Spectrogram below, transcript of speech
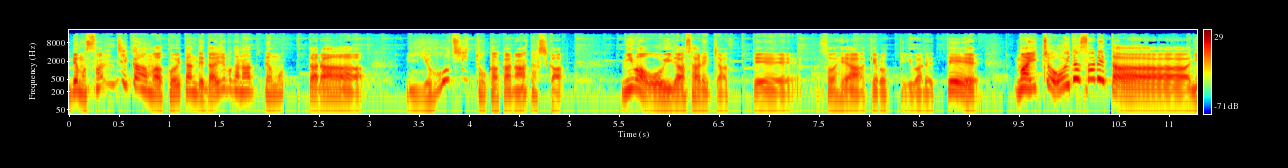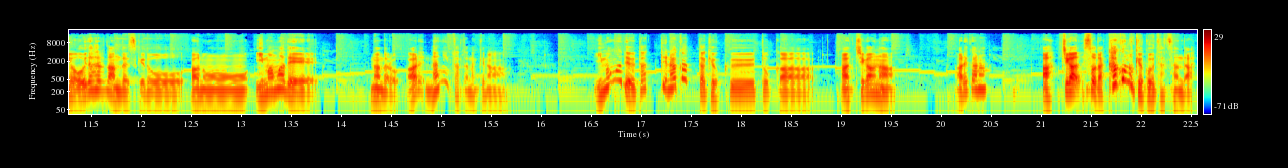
でも3時間は超えたんで大丈夫かなって思ったら4時とかかな確か。には追い出されちゃってそう部屋開けろって言われてまあ一応追い出されたには追い出されたんですけどあのー今までなんだろうあれ何歌ったんだっけな？今まで歌ってなかった曲とかあ違うな。あれかな？あ違うそうだ過去の曲歌ってたんだ。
